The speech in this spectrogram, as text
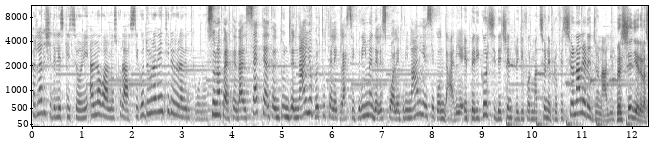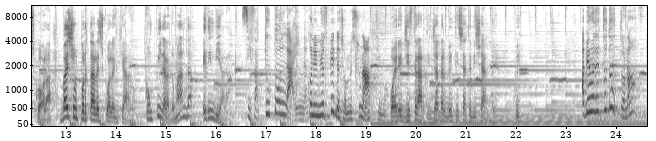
Parlateci delle iscrizioni al nuovo anno scolastico 2020-2021. Sono aperte dal 7 al 31 gennaio per tutte le classi prime delle scuole primarie e secondarie. E per i corsi dei centri di formazione professionale regionali. Per scegliere la scuola, vai sul portale Scuola in Chiaro, compila la domanda ed inviala. Si fa tutto online. Con il mio speed ci ho messo un attimo. Puoi registrarti già dal 27 dicembre, qui. Abbiamo detto tutto, no?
